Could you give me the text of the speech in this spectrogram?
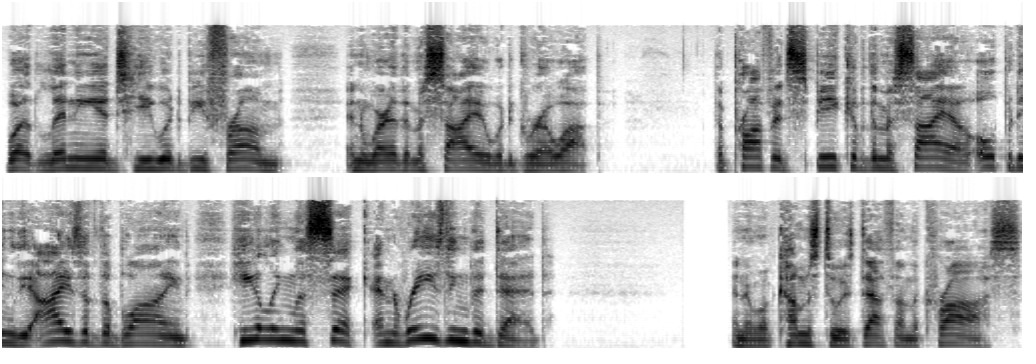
what lineage he would be from, and where the Messiah would grow up. The prophets speak of the Messiah opening the eyes of the blind, healing the sick, and raising the dead. And when it comes to his death on the cross,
